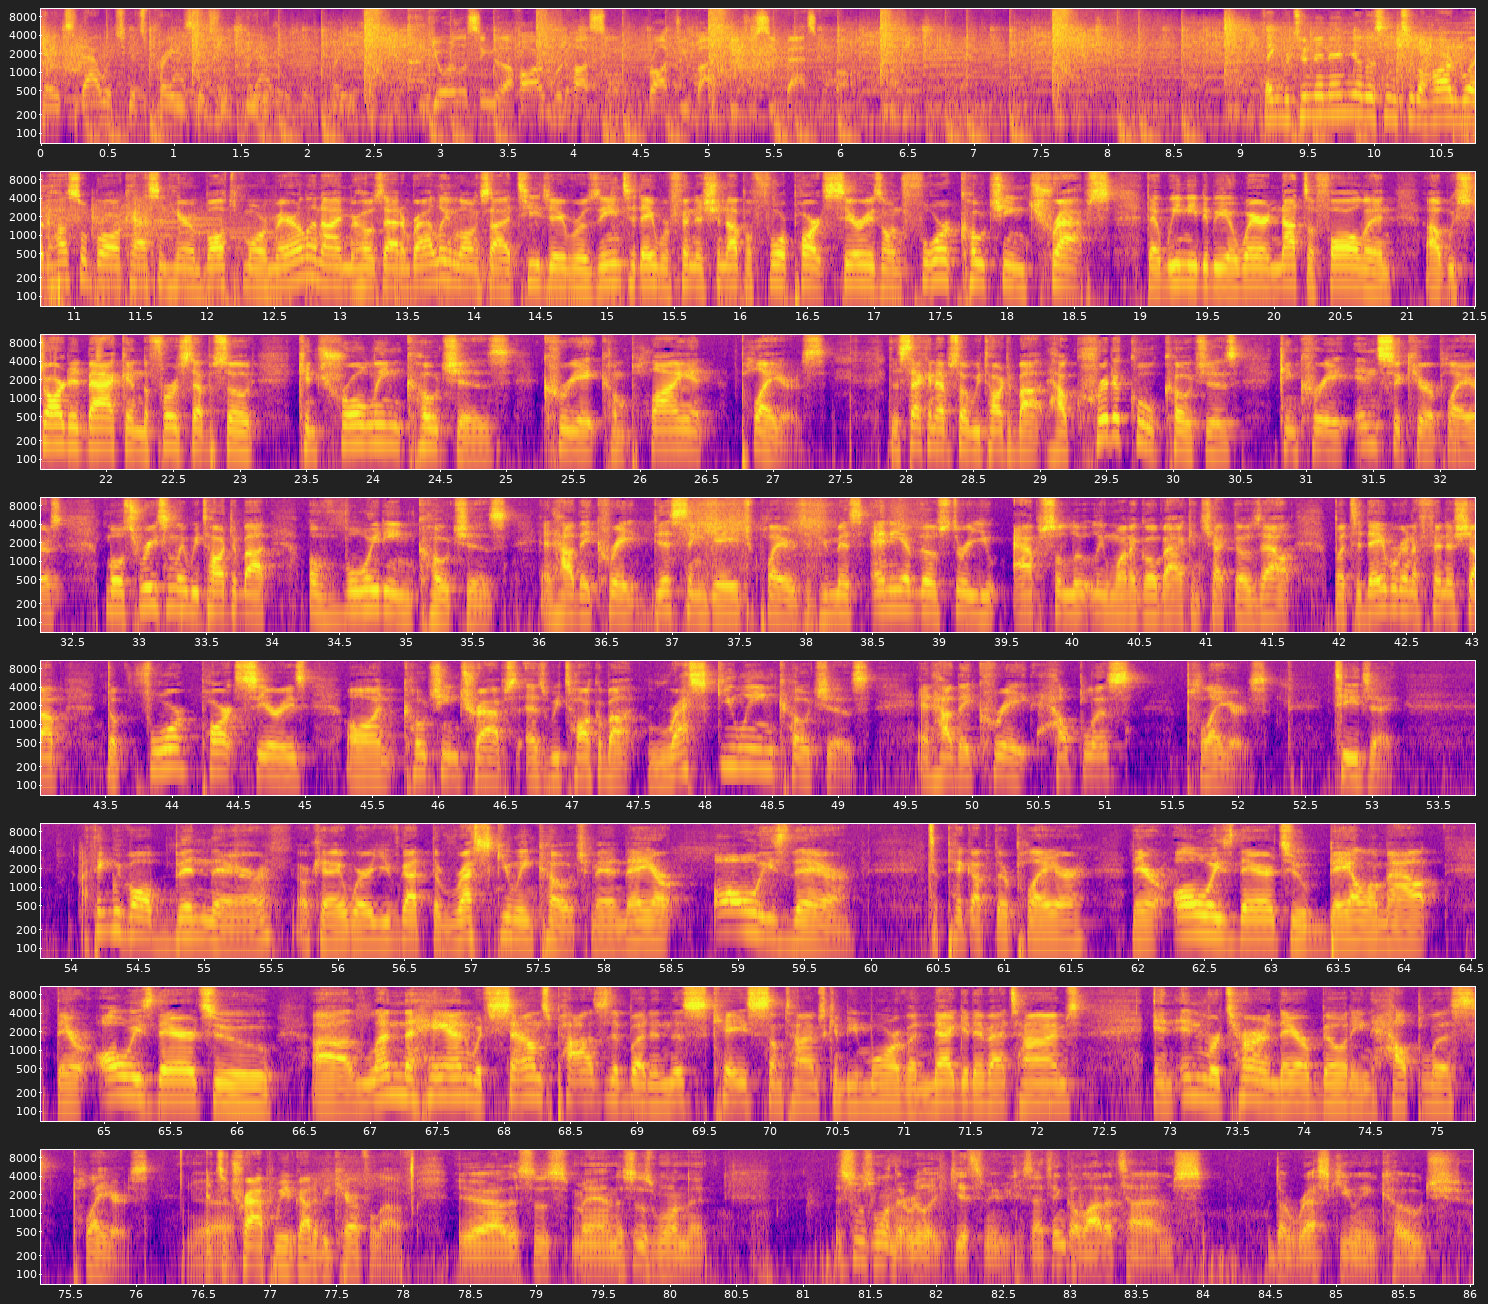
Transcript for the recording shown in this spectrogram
Okay, so that which gets praised gets repeated. You're listening to the Hardwood Hustle, brought to you by PGC Basketball. Thank you for tuning in. You're listening to the Hardwood Hustle broadcasting here in Baltimore, Maryland. I'm your host, Adam Bradley, alongside TJ Rosine. Today we're finishing up a four part series on four coaching traps that we need to be aware not to fall in. Uh, we started back in the first episode controlling coaches create compliant players. The second episode, we talked about how critical coaches can create insecure players. Most recently, we talked about avoiding coaches and how they create disengaged players. If you miss any of those three, you absolutely want to go back and check those out. But today, we're going to finish up the four part series on coaching traps as we talk about rescuing coaches and how they create helpless players. TJ. I think we've all been there, okay, where you've got the rescuing coach, man. They are always there to pick up their player. They are always there to bail them out. They are always there to uh, lend the hand, which sounds positive, but in this case, sometimes can be more of a negative at times. And in return, they are building helpless players. It's a trap we've got to be careful of. Yeah, this is man. This is one that this was one that really gets me because I think a lot of times the rescuing coach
